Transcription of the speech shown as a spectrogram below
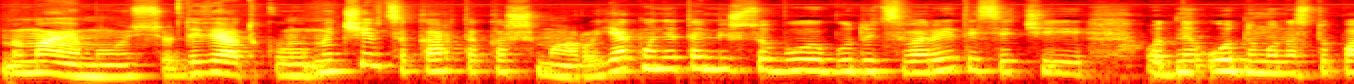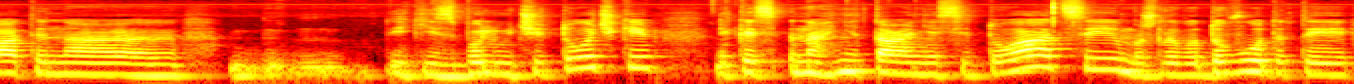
Ми маємо ось дев'ятку мечів, це карта кошмару. Як вони там між собою будуть сваритися, чи одне одному наступати на якісь болючі точки, якесь нагнітання ситуації, можливо, доводити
